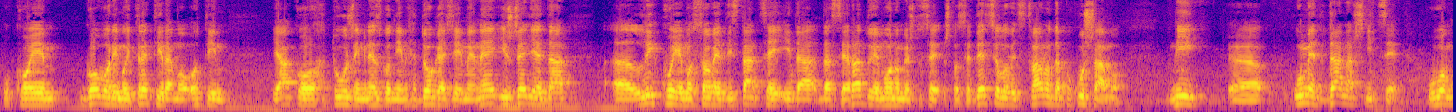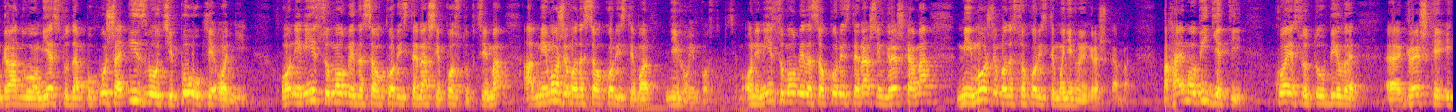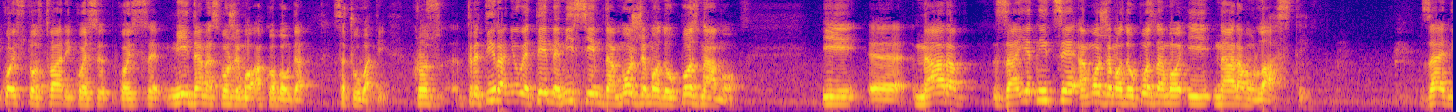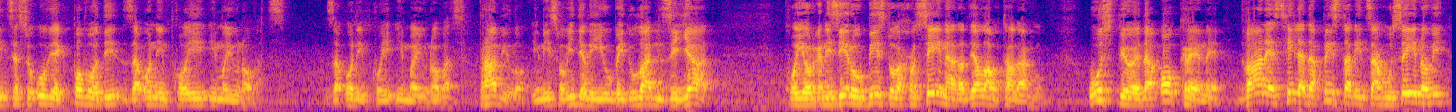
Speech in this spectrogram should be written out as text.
u kojem govorimo i tretiramo o tim jako tužnim i nezgodnim događajima, ne i želje da e, likujemo s ove distance i da, da se radujemo onome što se, što se desilo, već stvarno da pokušamo mi e, umet današnjice u ovom gradu, u ovom mjestu, da pokuša izvući pouke od njih. Oni nisu mogli da se okoriste našim postupcima, ali mi možemo da se okoristimo njihovim postupcima. Oni nisu mogli da se okoriste našim greškama, mi možemo da se okoristimo njihovim greškama. Pa hajmo vidjeti koje su tu bile e, greške i koje su to stvari koje se, koje se mi danas možemo, ako Bog da, sačuvati. Kroz tretiranje ove teme mislim da možemo da upoznamo i e, narav zajednice, a možemo da upoznamo i narav vlasti. Zajednice su uvijek povodi za onim koji imaju novac. Za onim koji imaju novac. Pravilo, i mi smo vidjeli i u Bejdulad Zijad, koji je organizirao ubistvo Hoseina radijallahu talanu, uspio je da okrene 12.000 pristalica Huseinovi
